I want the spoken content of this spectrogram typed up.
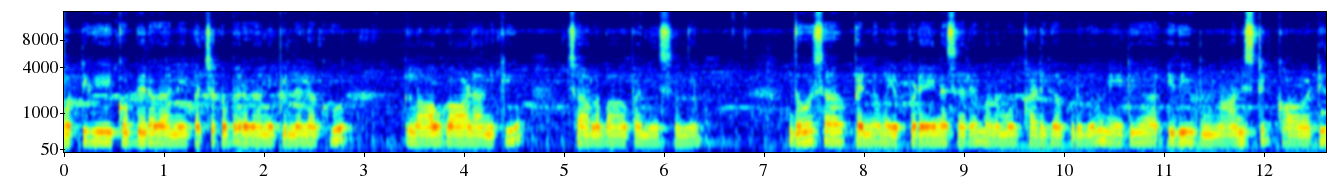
ఒట్టి కొబ్బరి కానీ పచ్చ కొబ్బరి కానీ పిల్లలకు లావు కావడానికి చాలా బాగా పనిచేస్తుంది. దోశ పెన్నం ఎప్పుడైనా సరే మనము కడగకూడదు. నీట్గా ఇది నాన్ స్టిక్ కాబట్టి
